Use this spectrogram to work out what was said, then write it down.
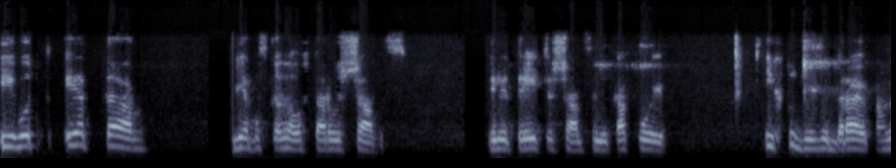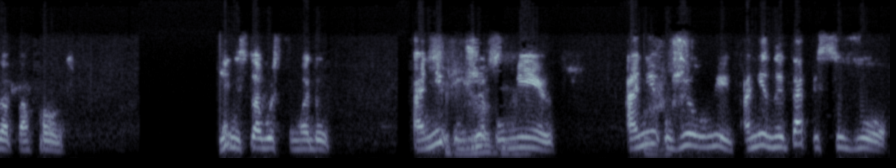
И вот это, я бы сказала, второй шанс. Или третий шанс, или какой. Их тут же забирают назад на фронт. И они с удовольствием идут. Они Серьезно? уже умеют. Они Ужас. уже умеют. Они на этапе СИЗО.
